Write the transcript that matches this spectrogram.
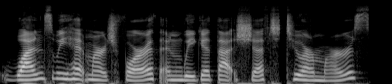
once we hit March 4th and we get that shift to our Mars,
